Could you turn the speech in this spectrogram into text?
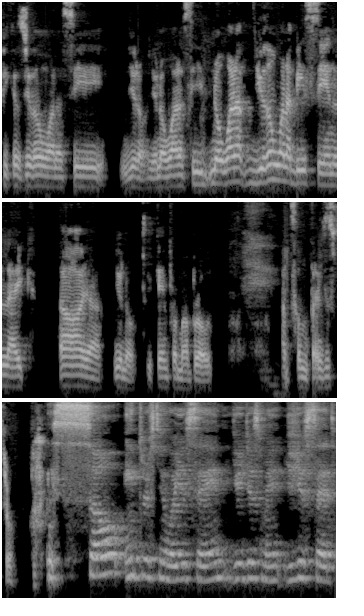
because you don't want to see, you know, you don't want to see, no wanna, you don't want to be seen like, oh yeah, you know, you came from abroad. But sometimes it's true. it's so interesting what you're saying. You just made, you just said,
